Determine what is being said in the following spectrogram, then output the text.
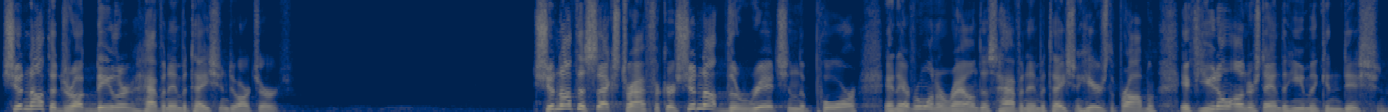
Should not the drug dealer have an invitation to our church? Should not the sex trafficker, should not the rich and the poor and everyone around us have an invitation? Here's the problem if you don't understand the human condition,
